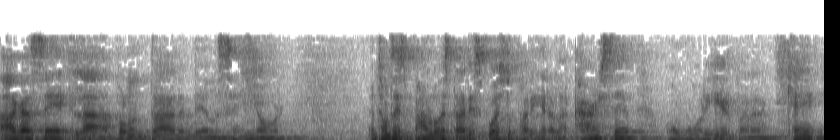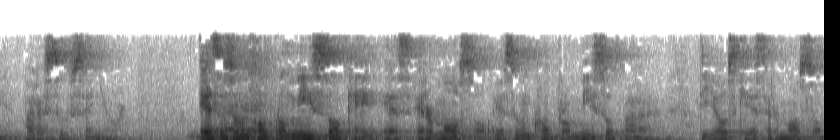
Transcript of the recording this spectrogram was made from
hágase la voluntad del Señor. Entonces Pablo está dispuesto para ir a la cárcel o morir para qué? Para su Señor. Ese es un compromiso que es hermoso, es un compromiso para Dios que es hermoso.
